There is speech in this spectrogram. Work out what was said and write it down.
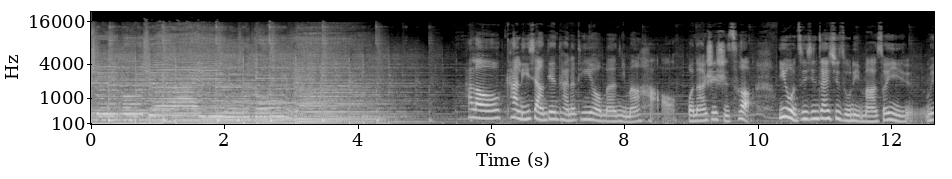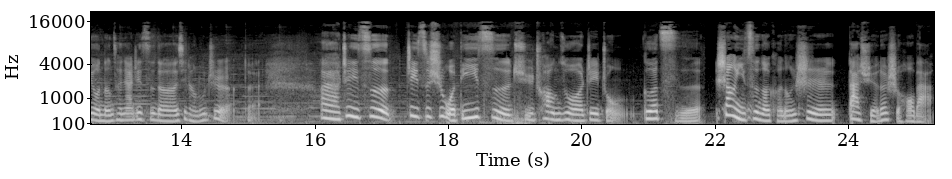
知不觉爱已无动摇。Hello，看理想电台的听友们，你们好，我呢是史策，因为我最近在剧组里嘛，所以没有能参加这次的现场录制。对，哎呀，这一次这一次是我第一次去创作这种歌词。上一次呢，可能是大学的时候吧，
